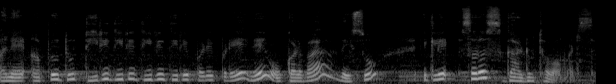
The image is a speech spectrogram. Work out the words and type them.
અને આપણું દૂધ ધીરે ધીરે ધીરે ધીરે પડે પડે એને ઉકળવા દઈશું, એટલે સરસ ગાઢું થવા મળશે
